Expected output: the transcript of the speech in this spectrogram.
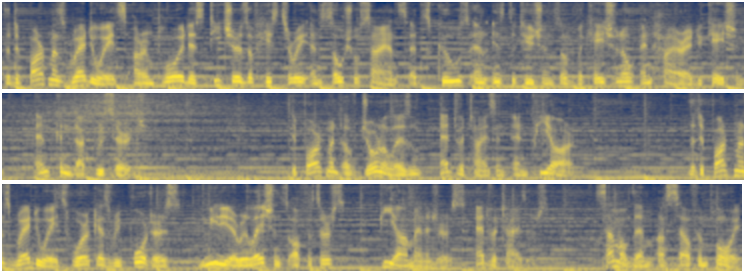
The department's graduates are employed as teachers of history and social science at schools and institutions of vocational and higher education and conduct research. Department of Journalism, Advertising and PR. The department's graduates work as reporters, media relations officers, PR managers, advertisers. Some of them are self-employed.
